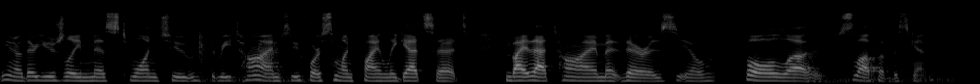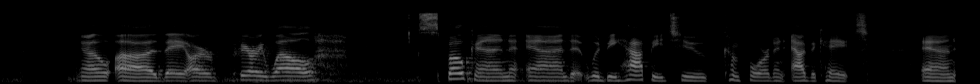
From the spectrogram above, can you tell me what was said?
you know, they're usually missed one, two, three times before someone finally gets it. And by that time, there is, you know, full uh, slough of the skin. You know, uh, they are very well spoken and would be happy to come forward and advocate and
